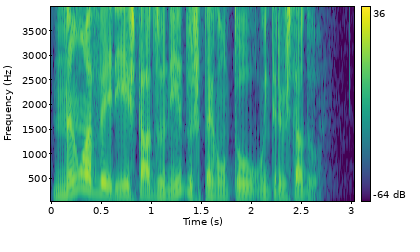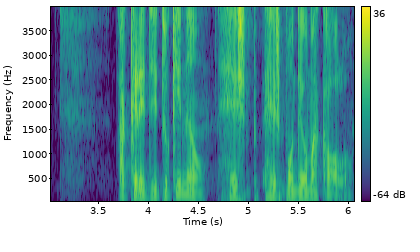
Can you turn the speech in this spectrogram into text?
não haveria Estados Unidos? perguntou o entrevistador. Acredito que não, respondeu McCullough.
